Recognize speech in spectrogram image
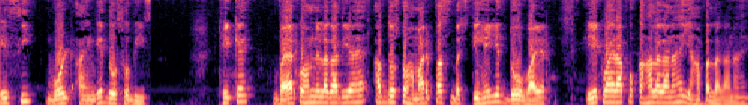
एसी वोल्ट आएँगे 220 ठीक है? वायर को हमने लगा दिया है। अब दोस्तों हमारे पास बचती हैं ये दो वायर। एक वायर आपको कहाँ लगाना है? यहाँ पर लगाना है।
